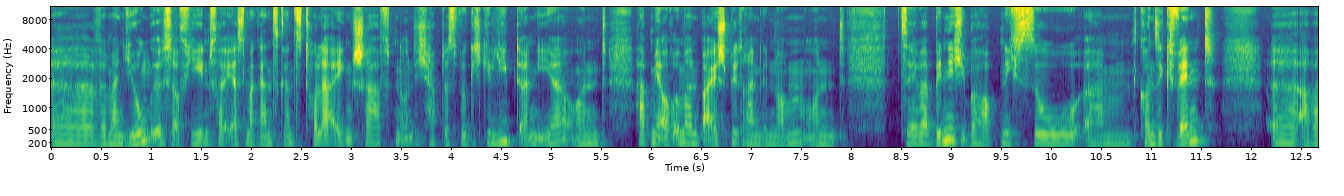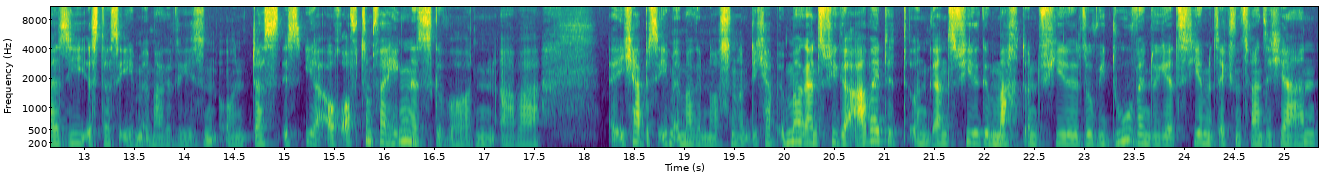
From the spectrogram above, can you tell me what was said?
äh, wenn man jung ist, auf jeden Fall erstmal ganz, ganz tolle Eigenschaften. Und ich habe das wirklich geliebt an ihr und habe mir auch immer ein Beispiel dran genommen. Und selber bin ich überhaupt nicht so ähm, konsequent, äh, aber sie ist das eben immer gewesen. Und das ist ihr auch oft zum Verhängnis geworden. Aber ich habe es eben immer genossen und ich habe immer ganz viel gearbeitet und ganz viel gemacht und viel so wie du, wenn du jetzt hier mit 26 Jahren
